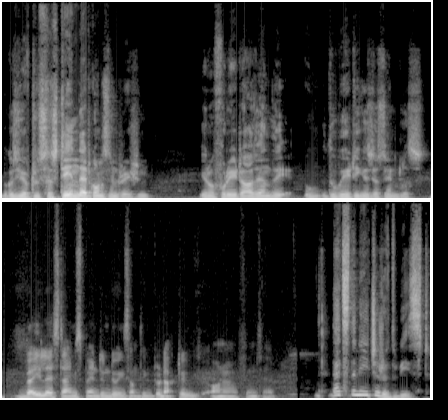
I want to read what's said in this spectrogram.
because you have to sustain that concentration, you know, for eight hours, and the the waiting is just endless. Very less time spent in doing something productive on a film set. that's the nature of the beast.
